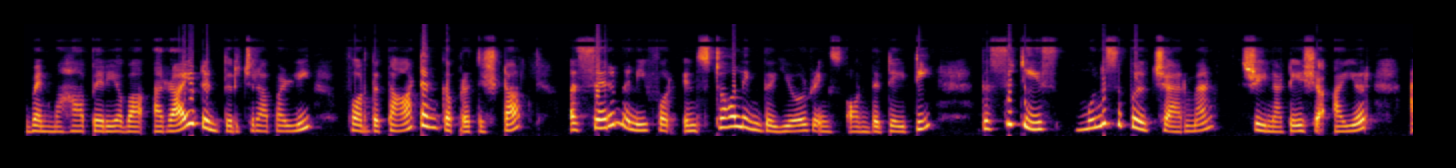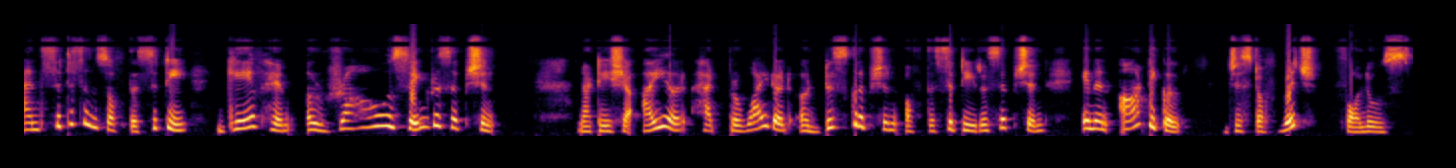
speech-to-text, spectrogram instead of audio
When Mahaperiyava arrived in Tiruchirappalli for the Tatanka Pratishta, a ceremony for installing the earrings on the deity, the city's municipal chairman Sri Natesha Iyer and citizens of the city gave him a rousing reception. Natesha Iyer had provided a description of the city reception in an article, gist of which follows.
